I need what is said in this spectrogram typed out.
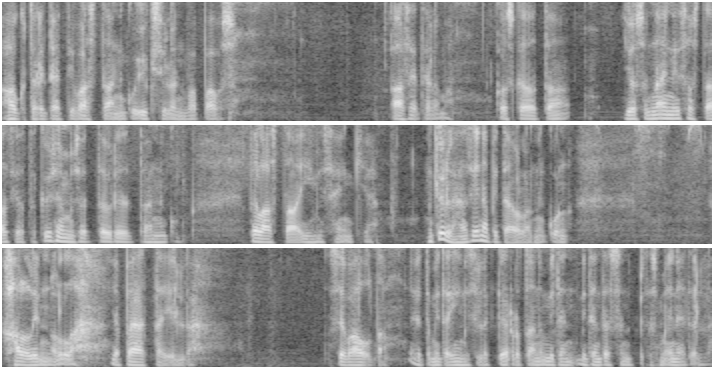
auktoriteetti vastaan niin kuin yksilön vapaus asetelma. Koska ota, jos on näin isosta asiasta kysymys, että yritetään niin kuin pelastaa ihmishenkiä, niin kyllähän siinä pitää olla niin kuin hallinnolla ja päättäjillä se valta, että mitä ihmisille kerrotaan ja miten, miten tässä nyt pitäisi menetellä.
